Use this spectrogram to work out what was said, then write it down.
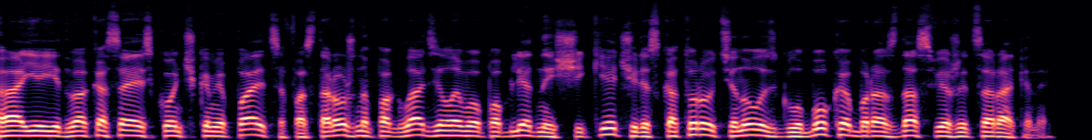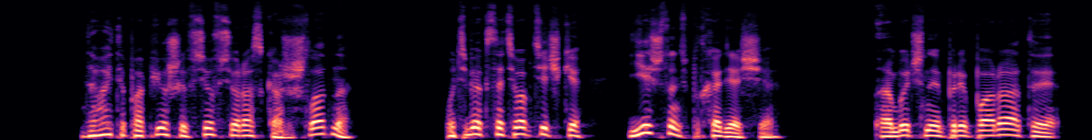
Ая, едва касаясь кончиками пальцев, осторожно погладила его по бледной щеке, через которую тянулась глубокая борозда свежей царапины. «Давай ты попьешь и все-все расскажешь, ладно? У тебя, кстати, в аптечке есть что-нибудь подходящее?» «Обычные препараты,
